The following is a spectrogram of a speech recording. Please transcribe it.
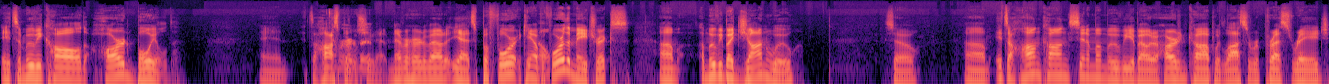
It's a movie called Hard Boiled, and it's a hospital heard of it. shootout. Never heard about it. Yeah, it's before it came out Nope. before The Matrix. Um, a movie by John Woo. So, um, it's a Hong Kong cinema movie about a hardened cop with lots of repressed rage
